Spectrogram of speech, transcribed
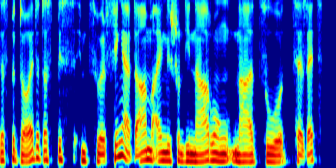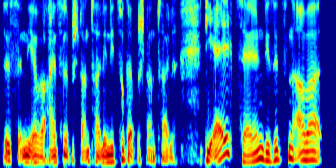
Das bedeutet, dass bis im Zwölffingerdarm eigentlich schon die Nahrung nahezu zersetzt ist in ihre einzelnen Bestandteile, in die Zuckerbestandteile. Die L-Zellen, die sitzen aber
